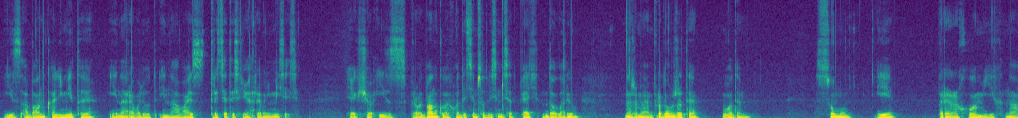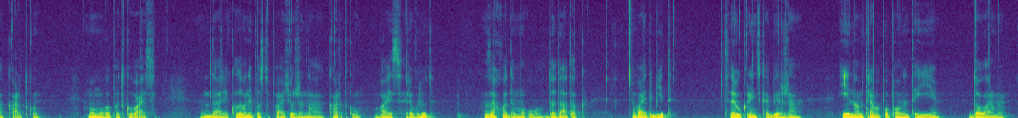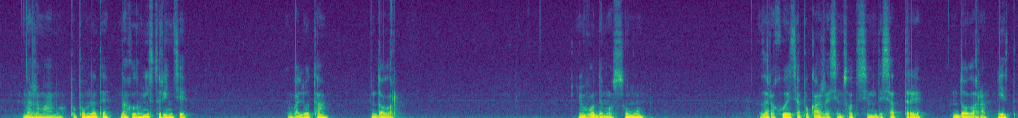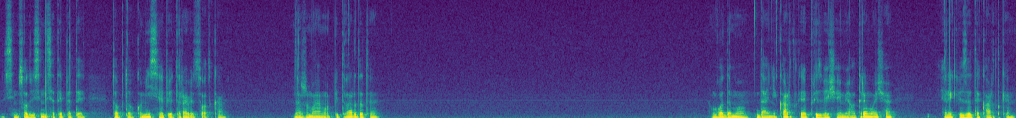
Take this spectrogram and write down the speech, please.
Із Абанка ліміти і на Revolut, і на Wise 30 тисяч гривень в місяць. Якщо із Приватбанку виходить 785 доларів, нажимаємо продовжити, вводимо суму і перераховуємо їх на картку. В моєму випадку Wise. Далі, коли вони поступають уже на картку Wise Revolut, заходимо у додаток WhiteBit, це українська біржа, і нам треба поповнити її доларами. Нажимаємо поповнити на головній сторінці. Валюта долар. Вводимо суму. Зарахується, покаже 773 долара від 785, тобто комісія 1,5%. Нажимаємо підтвердити. Вводимо дані картки, прізвище ім'я отримувача, реквізити картки.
